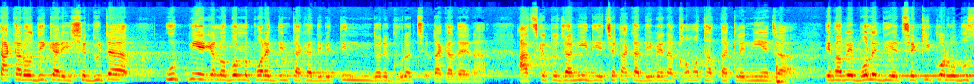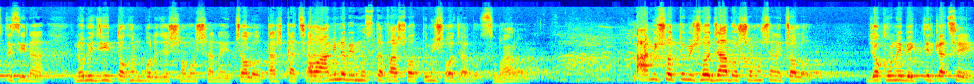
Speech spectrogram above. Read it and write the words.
টাকার অধিকারী, সে দুইটা উট নিয়ে গেল, বলল, পরের দিন টাকা দিবে। তিন দিন ধরে ঘুরাচ্ছে, টাকা দেয় না। আজকে তো জানিয়ে দিয়েছে, টাকা দিবে না, ক্ষমতা থাকলে নিয়ে যা। এভাবে বলে দিয়েছে, কি করব বুঝতেছি না। নবীজি তখন বলে যে, সমস্যা নাই, চলো, তার কাছে আমি নবী মুস্তাফা সহ, তুমি সহ যাব, সুবহানাল্লাহ। আমি সহ তুমি সহ যাব, সমস্যা নেই, চলো। যখন ওই ব্যক্তির কাছে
